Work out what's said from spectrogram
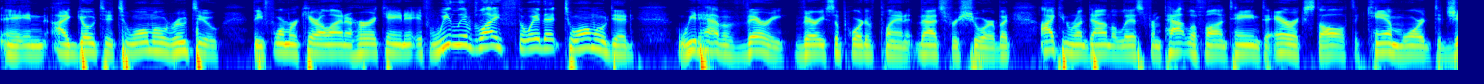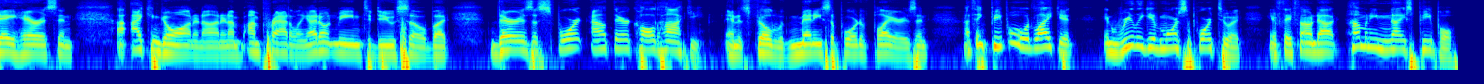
and I go to Tuomo Ruutu, the former Carolina Hurricane. If we lived life the way that Tuomo did, we'd have a very, very supportive planet, that's for sure. But I can run down the list from Pat LaFontaine to Eric Staal to Cam Ward to Jay Harrison. I can go on and on, and I'm, I'm prattling. I don't mean to do so, but there is a sport out there called hockey, and it's filled with many supportive players, and I think people would like it and really give more support to it if they found out how many nice people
